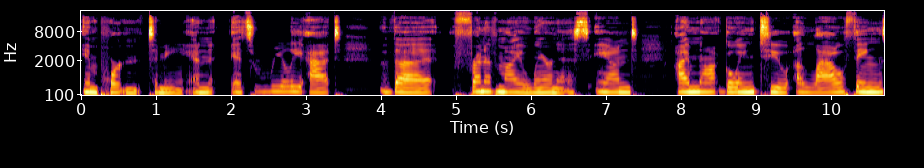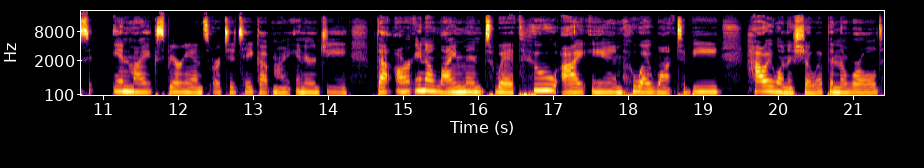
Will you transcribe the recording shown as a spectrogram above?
important to me. And it's really at the front of my awareness. And I'm not going to allow things in my experience or to take up my energy that aren't in alignment with who I am, who I want to be, how I want to show up in the world,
